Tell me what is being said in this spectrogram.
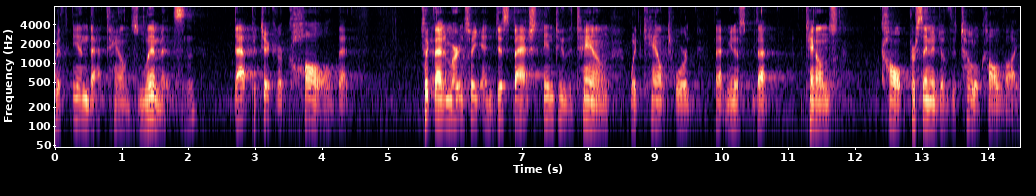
within that town's limits, mm-hmm. That particular call that took that emergency and dispatched into the town would count toward that munis, that town's call, percentage of the total call volume.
